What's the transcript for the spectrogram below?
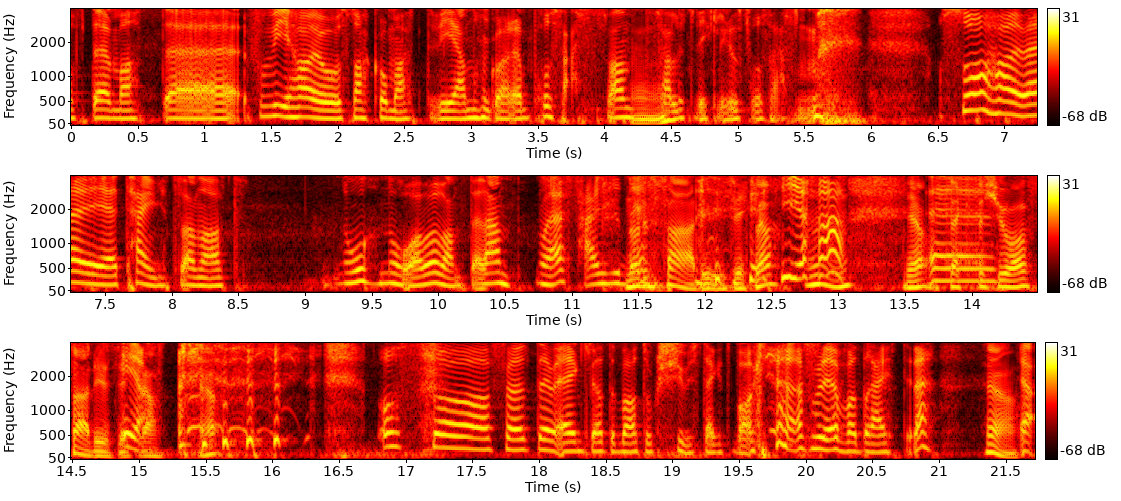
opp det med at eh, For vi har jo snakka om at vi gjennomgår en prosess. Sant? Selvutviklingsprosessen. Og så har jeg tenkt sånn at nå, nå overvant jeg den. Nå er jeg ferdig. Nå er du ferdig utvikla? Ja. ja, 26 år, ferdigutvikla. Ja. Ja. Og så følte jeg jo egentlig at det bare tok sju steg tilbake, fordi jeg bare dreit i det. Ja. Ja.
